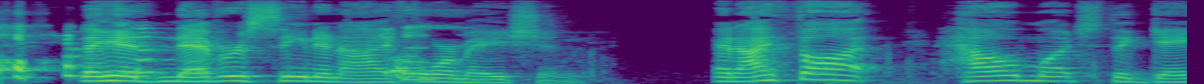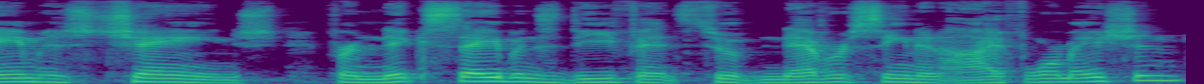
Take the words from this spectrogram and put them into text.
they had never seen an I formation. And I thought how much the game has changed for Nick Saban's defense to have never seen an I formation.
